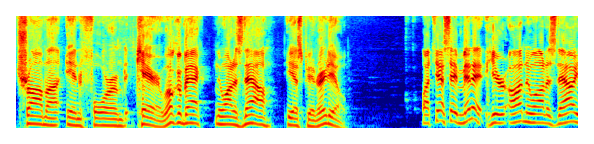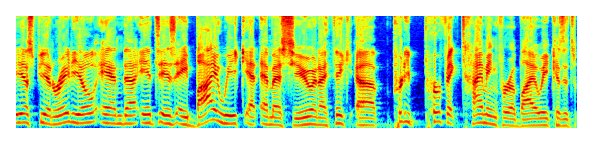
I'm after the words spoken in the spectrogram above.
trauma informed care. Welcome back. Nuanez Now, ESPN Radio. Montana Minute here on Nuanez Now, ESPN Radio, and uh, it is a bye week at MSU, and I think uh, pretty perfect timing for a bye week because it's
